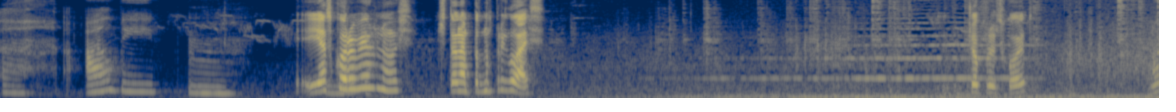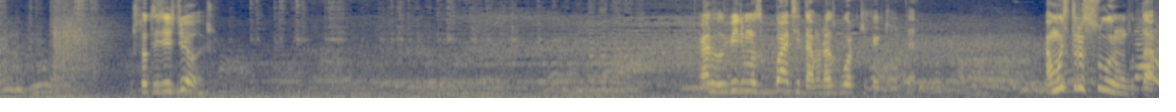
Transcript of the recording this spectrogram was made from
Uh, я скоро вернусь. Что она поднапряглась. Что происходит? Что ты здесь делаешь? А, тут, видимо, с бати там разборки какие-то. А мы стрессуем вот так.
